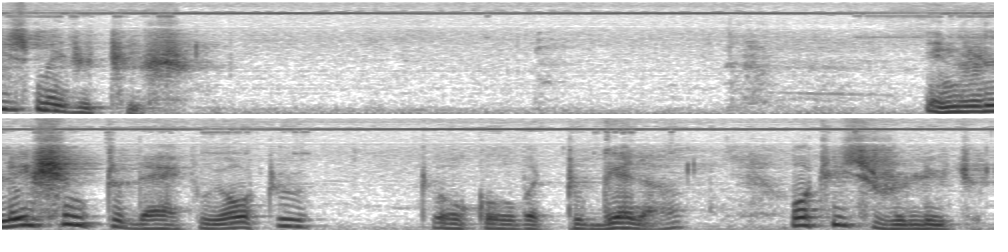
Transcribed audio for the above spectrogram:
is meditation? In relation to that, we ought to talk over together what is religion.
